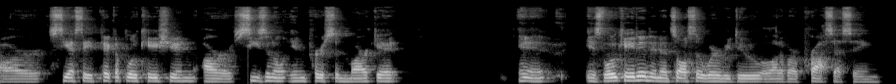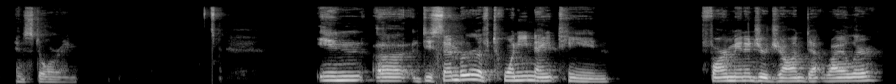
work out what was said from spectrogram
our CSA pickup location, our seasonal in-person market, is located, and it's also where we do a lot of our processing and storing. In uh, December of 2019, farm manager John Detweiler,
